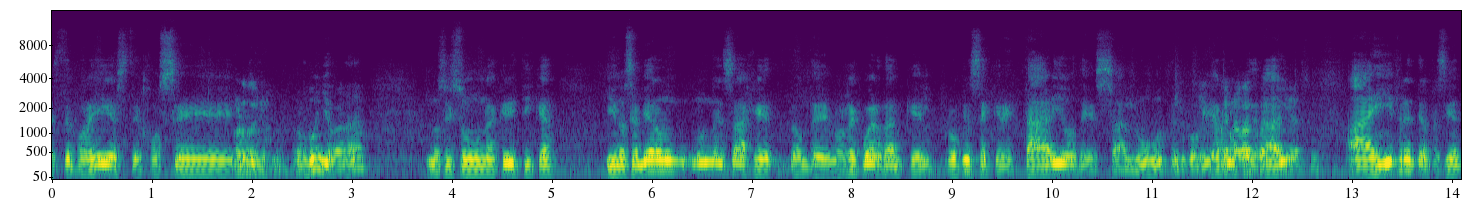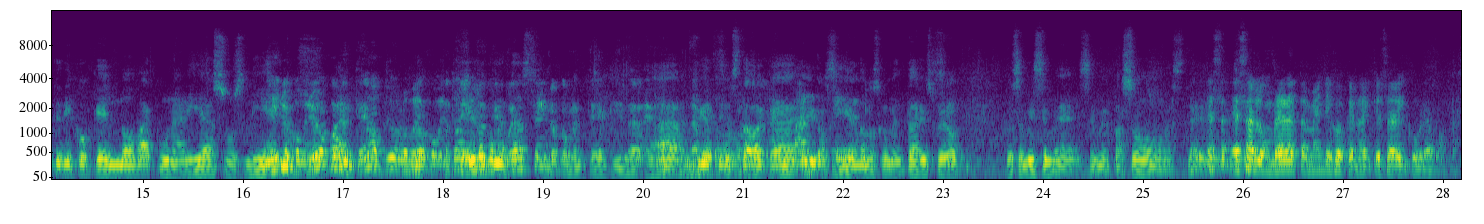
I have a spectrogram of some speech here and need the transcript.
este, por ahí este José Orduño. Orduño, ¿verdad? Nos hizo una crítica y nos enviaron un, mensaje donde nos recuerdan que el propio secretario de salud del gobierno federal, ahí frente al presidente, dijo que él no vacunaría a sus nietos. Sí, lo, comenté. No, lo, lo, comentó, ¿Sí lo comentaste? Sí, lo comenté aquí. La, ah, fíjate, yo estaba acá eh, siguiendo los comentarios, pero pues a mí se me, se me pasó. Este, esa, esa lumbrera también dijo que no hay que usar el cubrebocas.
